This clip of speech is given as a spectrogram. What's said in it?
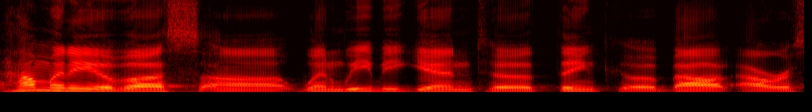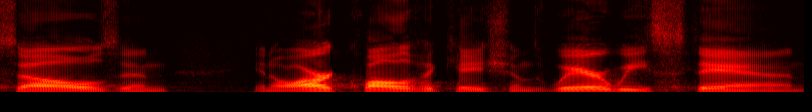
how many of us, uh, when we begin to think about ourselves and you know our qualifications, where we stand,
